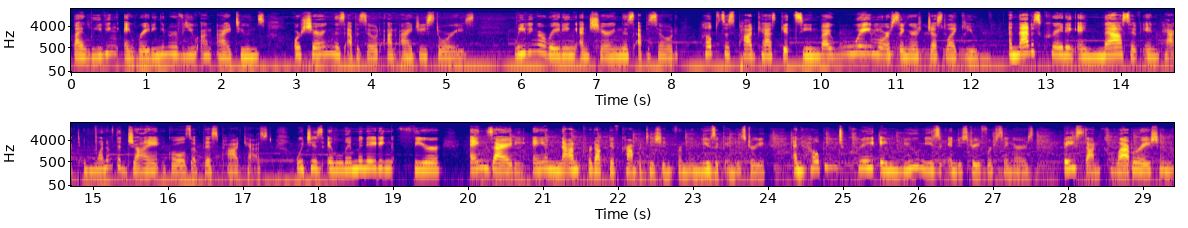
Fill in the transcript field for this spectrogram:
by leaving a rating and review on iTunes or sharing this episode on IG Stories. Leaving a rating and sharing this episode helps this podcast get seen by way more singers just like you. And that is creating a massive impact in one of the giant goals of this podcast, which is eliminating fear anxiety, and non productive competition from the music industry, and helping to create a new music industry for singers based on collaboration,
